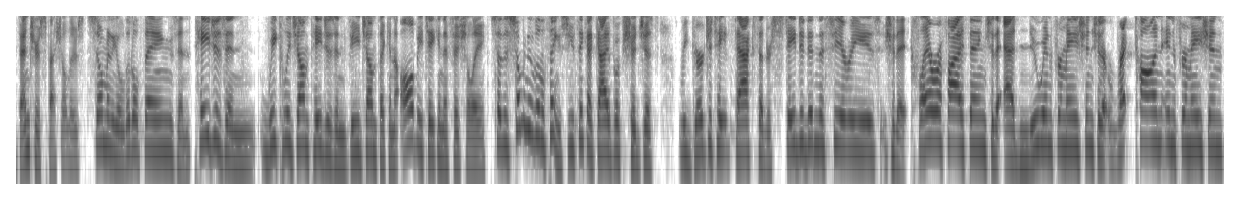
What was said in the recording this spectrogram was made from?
Adventure Special. There's so many little things and pages in Weekly Jump, pages in V Jump that can all be taken officially. So there's so many little things. Do you think a guidebook should just regurgitate facts that are stated in the series? Should it clarify things? Should it add new information? Should it retcon information?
